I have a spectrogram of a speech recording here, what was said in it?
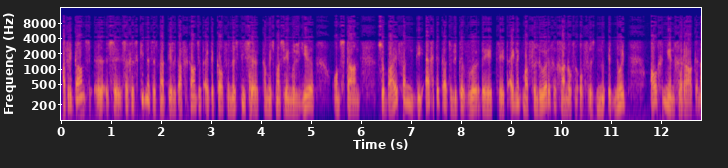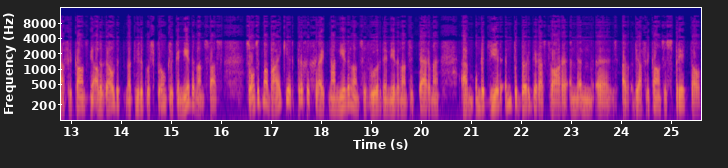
Afrikaans uh, se se geskiedenis is natuurlik Afrikaans het uit 'n kalvinistiese kan mens maar sê milieu ontstaan. So baie van die egte katolieke woorde het het eintlik maar verlore gegaan of of is no, het nooit algemeen geraak in Afrikaans nie alhoewel dit natuurlik oorspronklik in Nederlands was. So ons het maar baie keer teruggegryp na Nederlandse woorde Nederlandse terme um, om dit weer in te burger as ware in in uh, die Afrikaanse spreektaal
